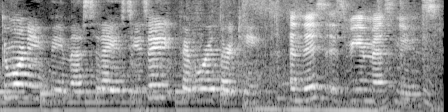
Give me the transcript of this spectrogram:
Good morning, VMS. Today is Tuesday, February 13th. And this is VMS News.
